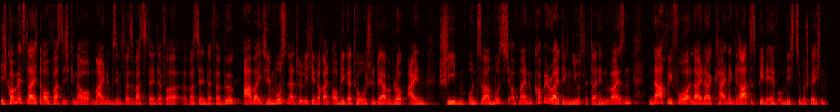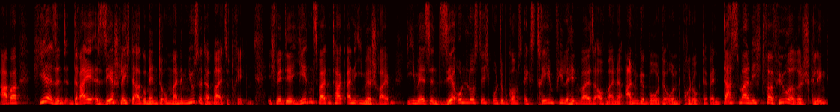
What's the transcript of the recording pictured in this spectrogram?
Ich komme jetzt gleich darauf, was ich genau meine, beziehungsweise was sich dahinter, ver, was dahinter verbirgt. Aber ich muss natürlich hier noch einen obligatorischen Werbeblock einschieben. Und zwar muss ich auf meinen Copywriting-Newsletter hinweisen. Nach wie vor leider keine gratis PDF, um dich zu bestechen. Aber hier sind drei sehr schlechte Argumente, um meinem Newsletter beizutreten. Ich werde dir jeden zweiten Tag eine E-Mail schreiben. Die E-Mails sind sehr unlustig und du bekommst extrem viele Hinweise auf meine Angebote und Produkte. Wenn das mal nicht verführerisch klingt,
